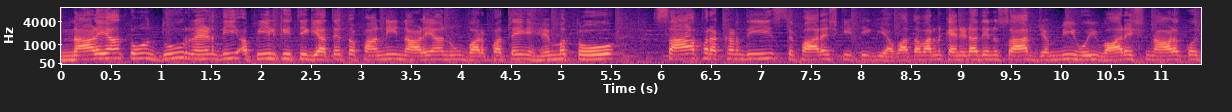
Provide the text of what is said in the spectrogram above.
ਨਾਲਿਆਂ ਤੋਂ ਦੂਰ ਰਹਿਣ ਦੀ ਅਪੀਲ ਕੀਤੀ ਗਿਆ ਤੇ ਤੂਫਾਨੀ ਨਾਲਿਆਂ ਨੂੰ ਬਰਫ਼ ਅਤੇ ਹਿੰਮ ਤੋਂ ਸਾਫ਼ ਰੱਖਣ ਦੀ ਸਿਫਾਰਿਸ਼ ਕੀਤੀ ਗਈ ਹੈ ਵਾਤਾਵਰਨ ਕੈਨੇਡਾ ਦੇ ਅਨੁਸਾਰ ਜੰਮੀ ਹੋਈ ਬਾਰਿਸ਼ ਨਾਲ ਕੁਝ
